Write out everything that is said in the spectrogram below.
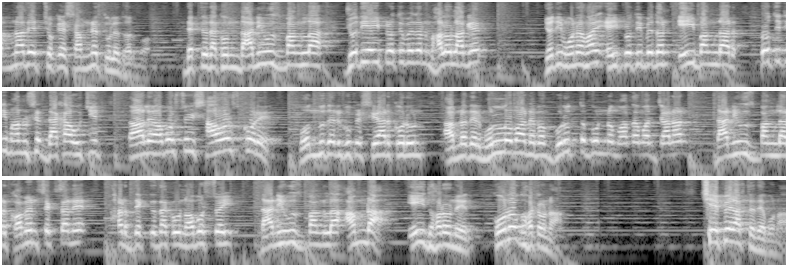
আপনাদের চোখের সামনে তুলে ধরবো। দেখতে থাকুন দা নিউজ বাংলা। যদি এই প্রতিবেদন ভালো লাগে যদি মনে হয় এই প্রতিবেদন, এই বাংলার প্রতিটি মানুষের দেখা উচিত, তাহলে অবশ্যই সাহস করে বন্ধুদের গ্রুপে শেয়ার করুন, আপনাদের মূল্যবান এবং গুরুত্বপূর্ণ মতামত জানান দা নিউজ বাংলার কমেন্ট সেকশনে। আর দেখতে থাকুন অবশ্যই দা নিউজ বাংলা, আমরা এই ধরনের কোনো ঘটনা চেপে রাখতে দেব না।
